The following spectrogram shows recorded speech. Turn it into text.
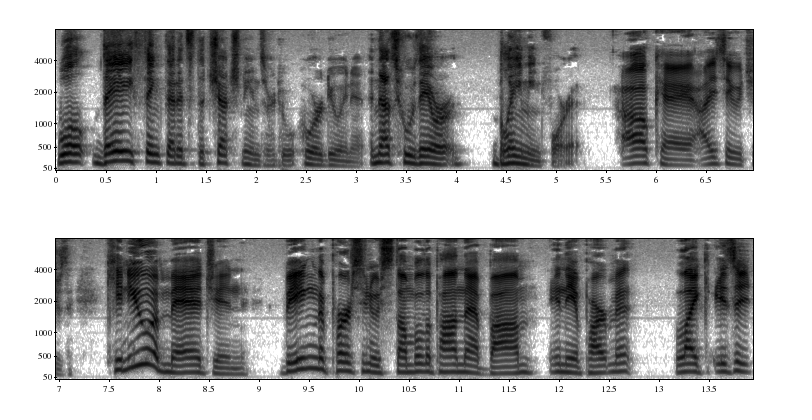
Well, they think that it's the Chechens who are do- who are doing it, and that's who they are blaming for it. Okay, I see what you're saying. Can you imagine being the person who stumbled upon that bomb in the apartment? Like, is it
